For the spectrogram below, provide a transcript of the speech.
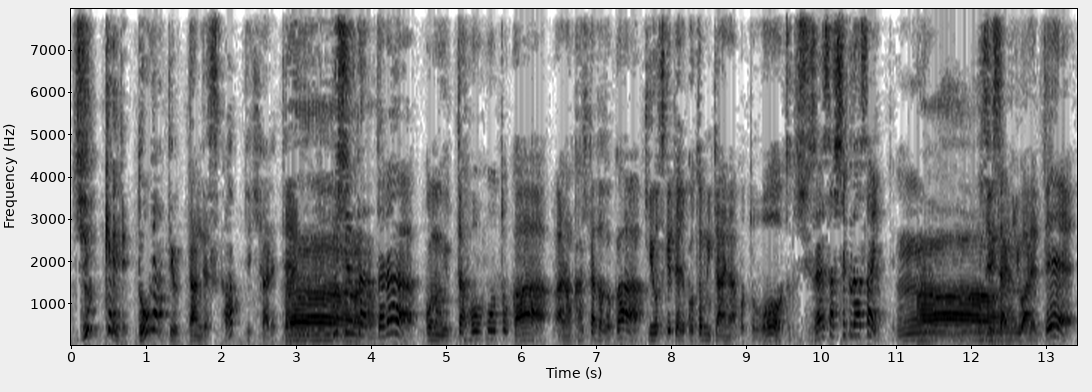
10件ってどうやって売ったんですか？って聞かれて、もしよかったら、この売った方法とか、あの、書き方とか、気をつけてることみたいなことを、ちょっと取材させてくださいって、三井さんに言われて、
